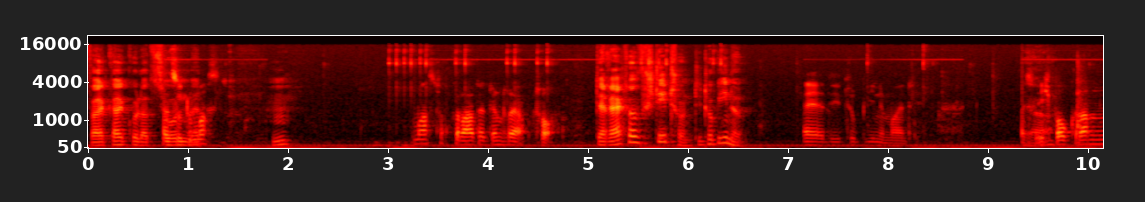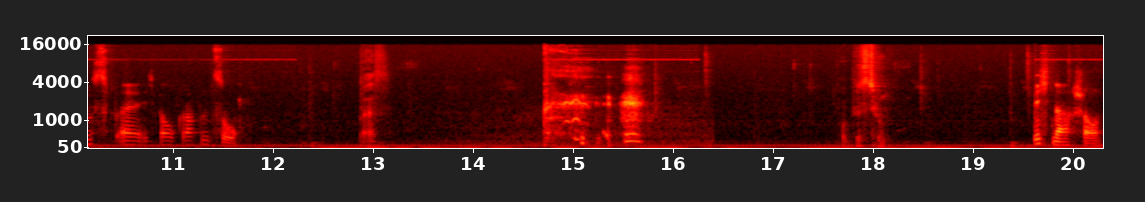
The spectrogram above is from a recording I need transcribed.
Weil Kalkulation. Also du machst. Hm? Du machst doch gerade den Reaktor. Der Reaktor steht schon, die Turbine. Äh, die Turbine meinte ich. Also Ja. ich baue gerade äh, ich baue gerade ein Zoo. Was? Wo bist du? Nicht nachschauen.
